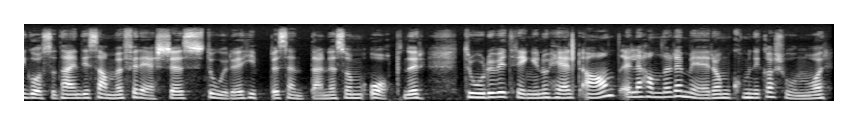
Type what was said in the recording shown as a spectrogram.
i gåsetegn, de samme freshe, store, hippe sentrene som åpner. Tror du vi trenger noe helt annet, eller handler det mer om kommunikasjonen vår?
